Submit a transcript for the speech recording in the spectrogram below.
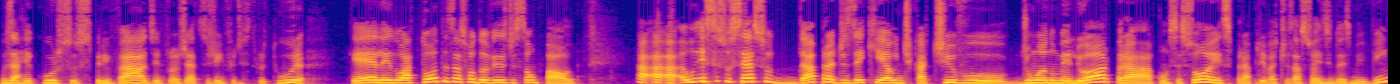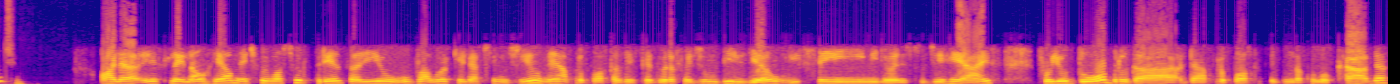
usar recursos privados em projetos de infraestrutura, quer leiloar todas as rodovias de São Paulo. A, a, esse sucesso dá para dizer que é o indicativo de um ano melhor para concessões, para privatizações em 2020? Olha, esse leilão realmente foi uma surpresa aí o, o, valor que ele atingiu, né? A proposta vencedora foi de 1 bilhão e 100 milhões de reais, foi o dobro da, da proposta segunda colocada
